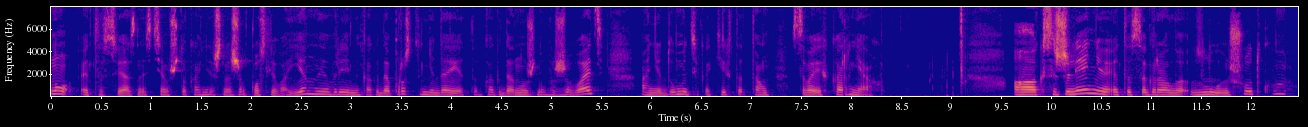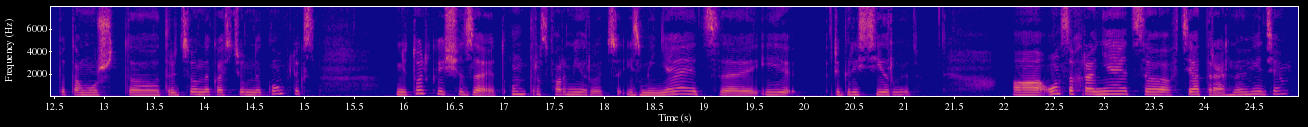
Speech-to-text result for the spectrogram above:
Ну, это связано с тем, что, конечно же, послевоенное время, когда просто не до этого, когда нужно выживать, а не думать о каких-то там своих корнях. А, к сожалению, это сыграло злую шутку, потому что традиционный костюмный комплекс не только исчезает, он трансформируется, изменяется и регрессирует. А, он сохраняется в театральном виде –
